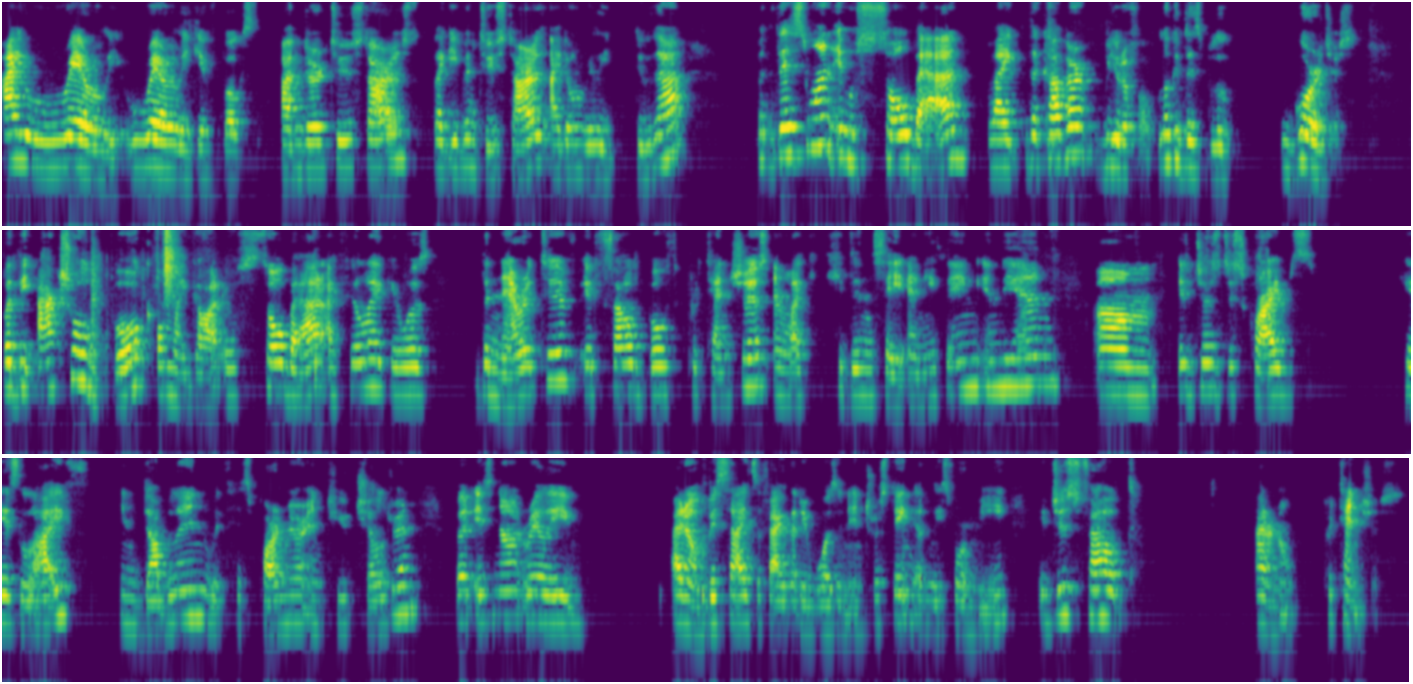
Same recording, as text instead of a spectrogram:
I rarely, rarely give books under two stars, like even two stars. I don't really do that. But this one, it was so bad. Like the cover, beautiful. Look at this blue, gorgeous. But the actual book, oh my god, it was so bad. I feel like it was the narrative, it felt both pretentious and like he didn't say anything in the end. Um, it just describes his life in Dublin with his partner and two children, but it's not really, I don't know, besides the fact that it wasn't interesting, at least for me, it just felt, I don't know, pretentious.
